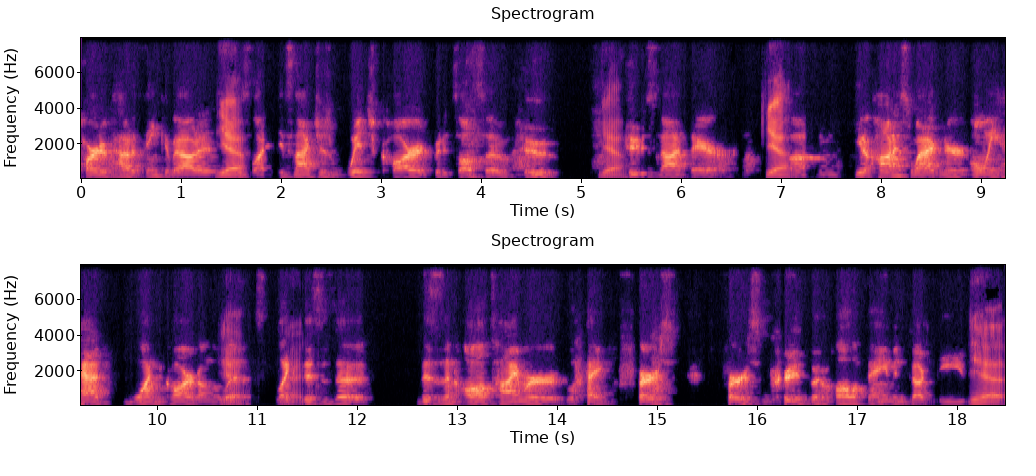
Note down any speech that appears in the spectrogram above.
part of how to think about it. Yeah. It's like it's not just which card, but it's also who. Yeah, Who's not there. yeah, Um, you know, Honus Wagner only had one card on the Yeah, list. Like right. this is a this is an all-timer like first first group of Hall of Fame inductees yeah,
